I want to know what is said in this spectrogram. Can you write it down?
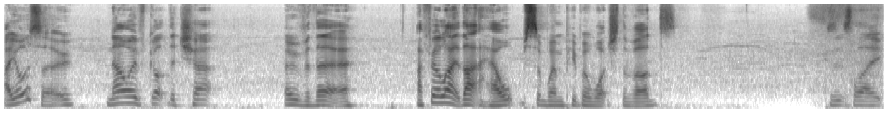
I also, now I've got the chat over there, I feel like that helps when people watch the VODs. Because it's like,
